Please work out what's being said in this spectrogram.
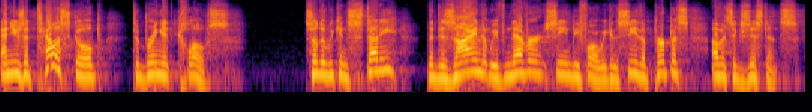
and use a telescope to bring it close so that we can study the design that we've never seen before. We can see the purpose of its existence.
